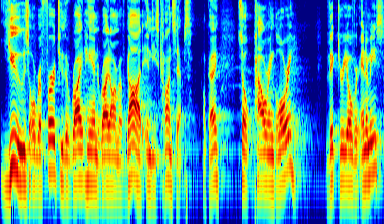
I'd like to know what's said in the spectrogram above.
use or refer to the right hand, right arm of God in these concepts. Okay? So, power and glory, victory over enemies,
